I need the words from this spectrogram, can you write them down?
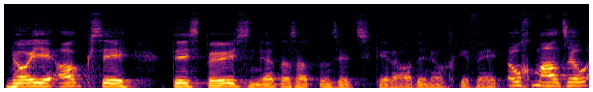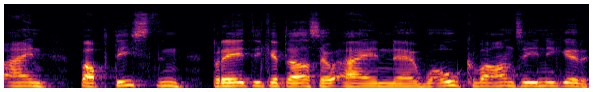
neue Achse des Bösen. Ja, das hat uns jetzt gerade noch gefällt. Auch mal so ein Baptistenprediger da, so ein äh, Woke-Wahnsinniger,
